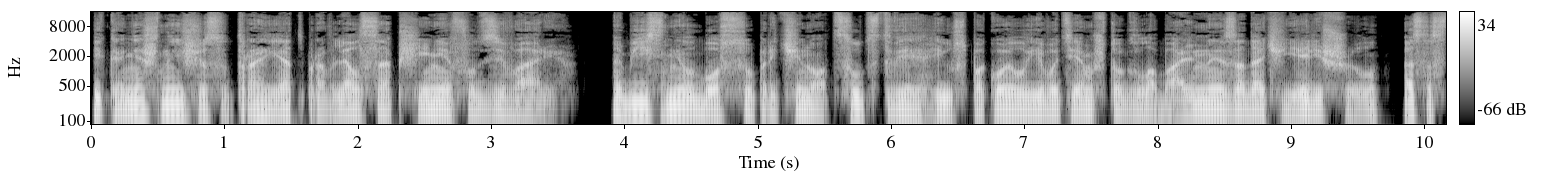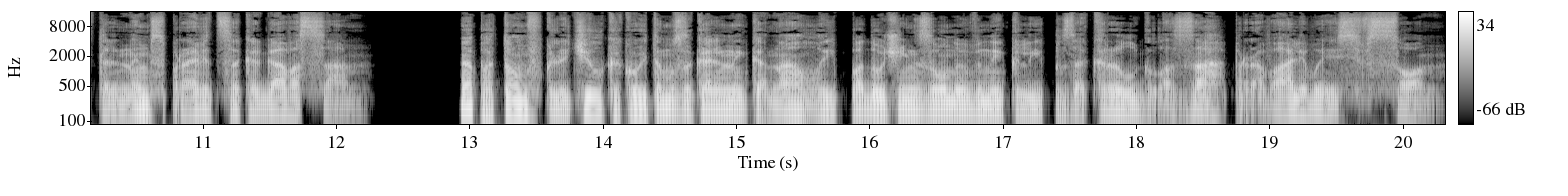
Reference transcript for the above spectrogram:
И, конечно, еще с утра я отправлял сообщение Фудзиваре. Объяснил боссу причину отсутствия и успокоил его тем, что глобальные задачи я решил, а с остальным справится Кагава-сан. А потом включил какой-то музыкальный канал и под очень заунывный клип закрыл глаза, проваливаясь в сон.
